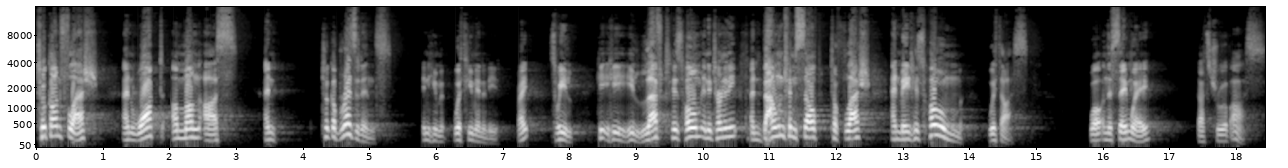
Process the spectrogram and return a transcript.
took on flesh and walked among us and took up residence in human, with humanity, right? So he, he, he, he left his home in eternity and bound himself to flesh and made his home with us. Well, in the same way, that's true of us.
